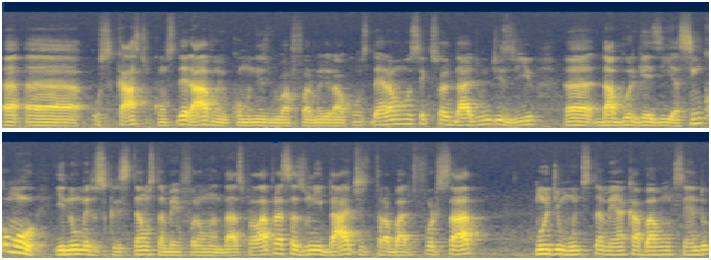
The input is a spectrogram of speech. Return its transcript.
ah, ah, os Castro consideravam, e o comunismo de uma forma geral considera a homossexualidade um desvio ah, da burguesia. Assim como inúmeros cristãos também foram mandados para lá, para essas unidades de trabalho forçado, onde muitos também acabavam sendo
